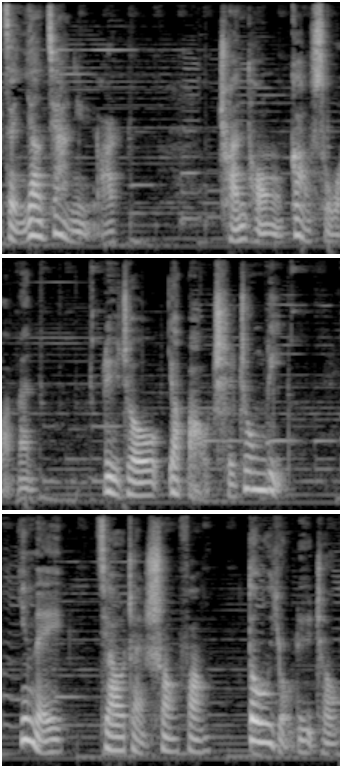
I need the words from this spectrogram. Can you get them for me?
怎样嫁女儿。”传统告诉我们，绿洲要保持中立，因为交战双方都有绿洲，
